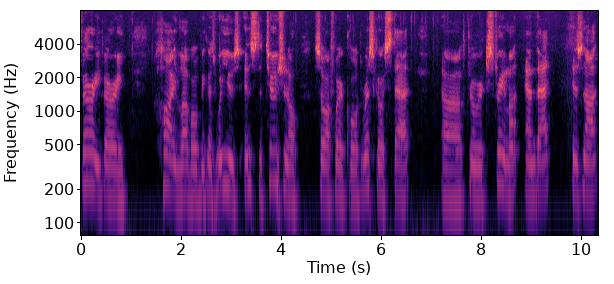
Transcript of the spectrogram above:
very, very high level because we use institutional software called Riskostat uh, through Extrema, and that is not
